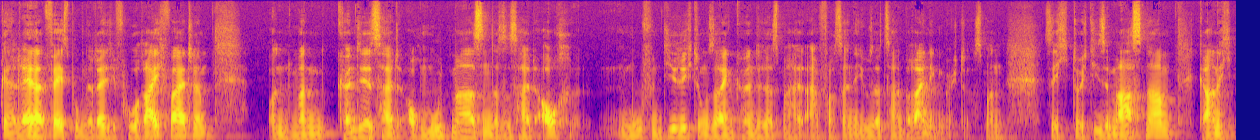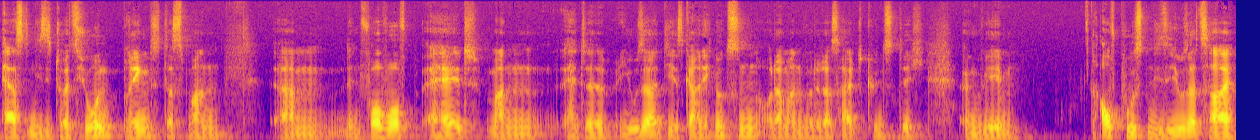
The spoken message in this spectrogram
generell hat Facebook eine relativ hohe Reichweite und man könnte jetzt halt auch mutmaßen, dass es halt auch ein Move in die Richtung sein könnte, dass man halt einfach seine Userzahlen bereinigen möchte. Dass man sich durch diese Maßnahmen gar nicht erst in die Situation bringt, dass man ähm, den Vorwurf erhält, man hätte User, die es gar nicht nutzen oder man würde das halt künstlich irgendwie aufpusten, diese Userzahl,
